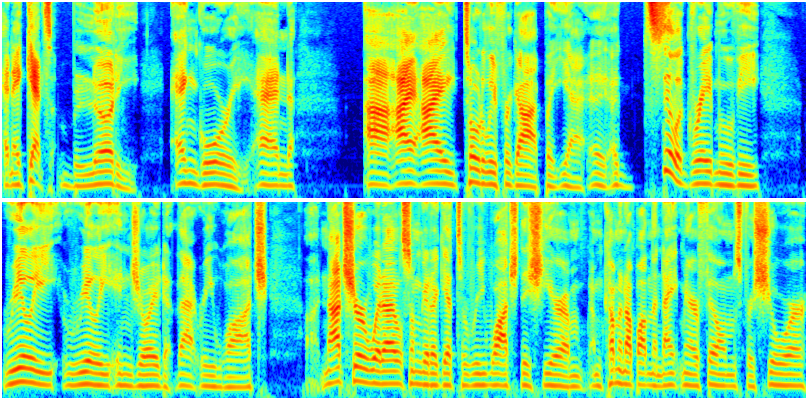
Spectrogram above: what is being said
and it gets bloody and gory and. Uh, I I totally forgot, but yeah, a, a, still a great movie. Really, really enjoyed that rewatch. Uh, not sure what else I'm to get to rewatch this year. I'm, I'm coming up on the Nightmare films for sure.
